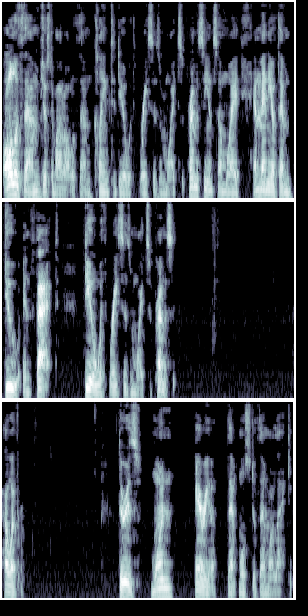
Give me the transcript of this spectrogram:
All of them, just about all of them, claim to deal with racism, white supremacy in some way, and many of them do, in fact, deal with racism, white supremacy. However, there is one area that most of them are lacking.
